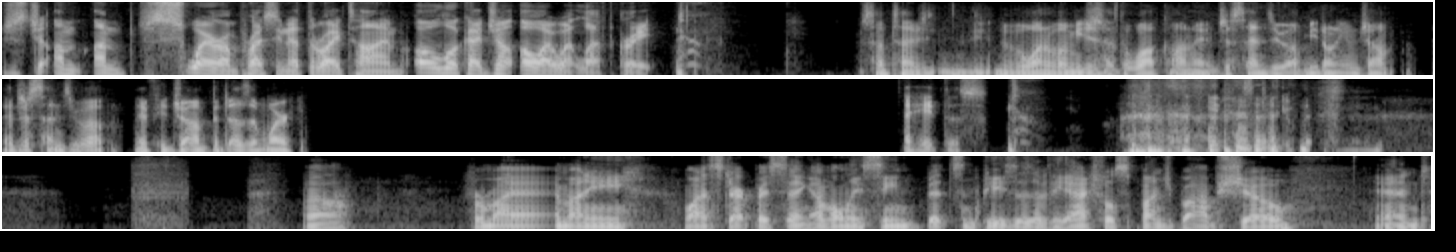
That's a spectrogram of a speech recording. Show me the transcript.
Just ju- I'm I'm swear I'm pressing at the right time. Oh look, I jump. Oh, I went left. Great. Sometimes one of them you just have to walk on and it just sends you up. You don't even jump. It just sends you up. If you jump, it doesn't work. I hate this. Well, for my money, I want to start by saying I've only seen bits and pieces of the actual SpongeBob show, and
